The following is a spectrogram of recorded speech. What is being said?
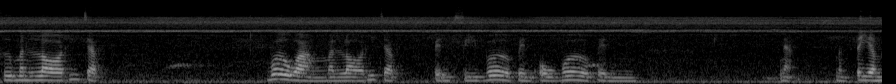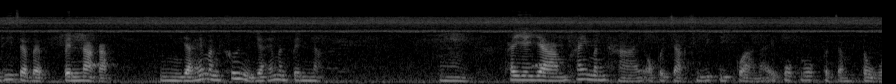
คือมันรอที่จะเวอร์วัง มันรอที่จะเป็นฟีเวอร์ เป็นโอเวอร์เป็นเนี่ยมันเตรียมที่จะแบบเป็นหนักอะ่ะอย่าให้มันขึ้น อย่าให้มันเป็นหนักพยายามให้มันหายออกไปจากชีวิตดีกว่านะไอ้พวกโรคประจำตัว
